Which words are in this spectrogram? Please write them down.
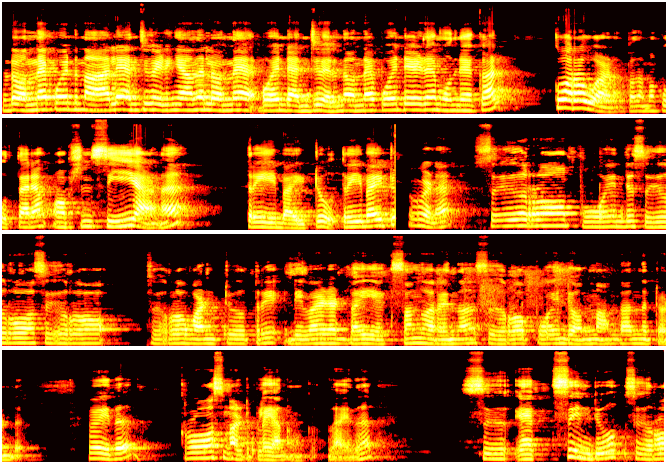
ഇവിടെ ഒന്ന് പോയിന്റ് നാല് അഞ്ച് കഴിഞ്ഞാണല്ലോ ഒന്ന് പോയിന്റ് അഞ്ച് വരുന്നത്. ഒന്ന് പോയിന്റ് ഏഴ് മൂന്നിനേക്കാൾ കുറവാണ്. അപ്പോൾ നമുക്ക് ഉത്തരം ഓപ്ഷൻ സി ആണ്. Three by two three by two ഇവിടെ zero point zero zero zero one two three divided by x എന്ന് പറയുന്ന സീറോ പോയിന്റ് ഒന്നാണ് തന്നിട്ടുണ്ട്. അപ്പോൾ ഇത് ക്രോസ് മൾട്ടിപ്ലൈ ആണ് നമുക്ക്. അതായത് x into zero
